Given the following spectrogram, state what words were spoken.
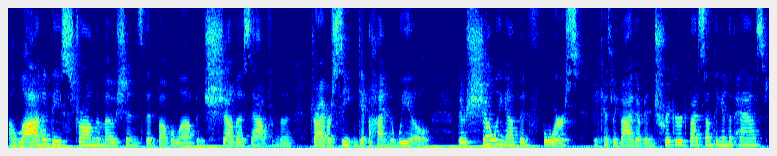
A lot of these strong emotions that bubble up and shove us out from the driver's seat and get behind the wheel, they're showing up in force because we've either been triggered by something in the past,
